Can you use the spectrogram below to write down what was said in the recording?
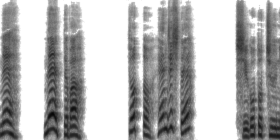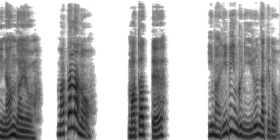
ねえ、ねえってば。ちょっと返事して。仕事中になんだよ。またなの。またって？今リビングにいるんだけど、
